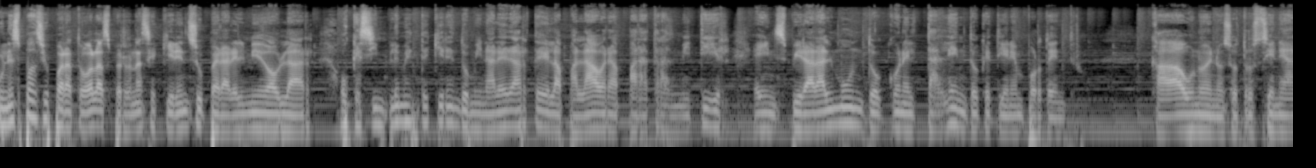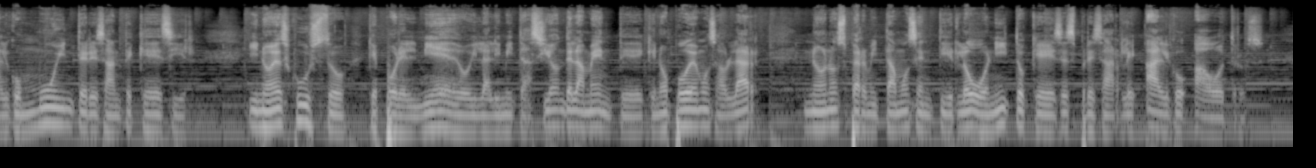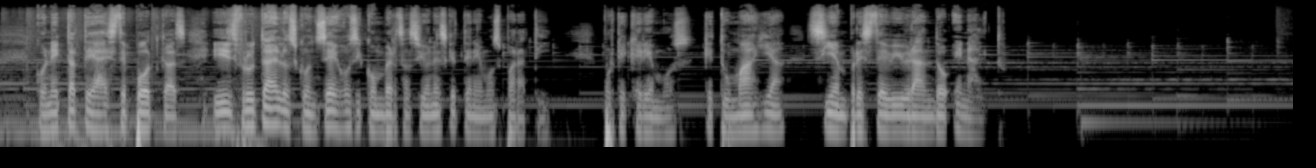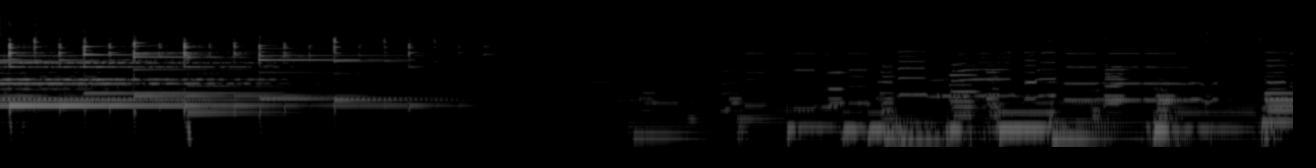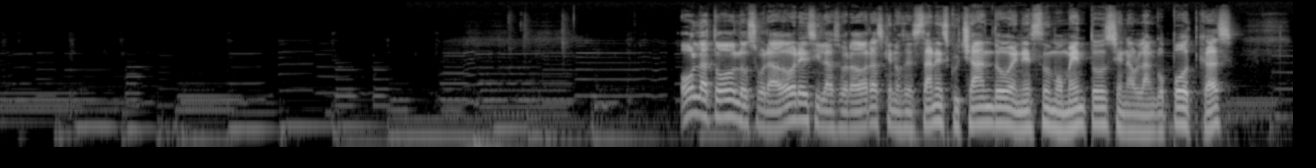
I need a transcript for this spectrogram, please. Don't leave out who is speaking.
Speaker 1: un espacio para todas las personas que quieren superar el miedo a hablar o que simplemente quieren dominar el arte de la palabra para transmitir e inspirar al mundo con el talento que tienen por dentro. Cada uno de nosotros tiene algo muy interesante que decir y no es justo que por el miedo y la limitación de la mente de que no podemos hablar, no nos permitamos sentir lo bonito que es expresarle algo a otros. Conéctate a este podcast y disfruta de los consejos y conversaciones que tenemos para ti, porque queremos que tu magia siempre esté vibrando en alto. Hola a todos los oradores y las oradoras que nos están escuchando en estos momentos en Hablango Podcast.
